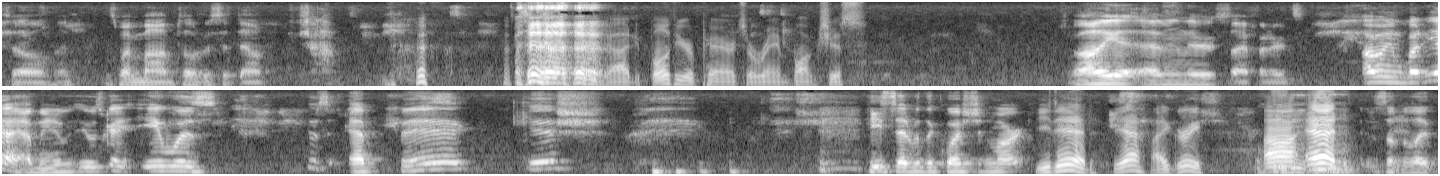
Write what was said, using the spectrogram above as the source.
So it's my mom told her to sit down. Shut up. God, both of your parents are rambunctious. Well, yeah, I mean, they're sci-fi nerds. I mean, but yeah, I mean, it, it was great. It was, it was epic-ish. he said with a question mark, You did. Yeah, I agree. Uh, Ed, something like.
